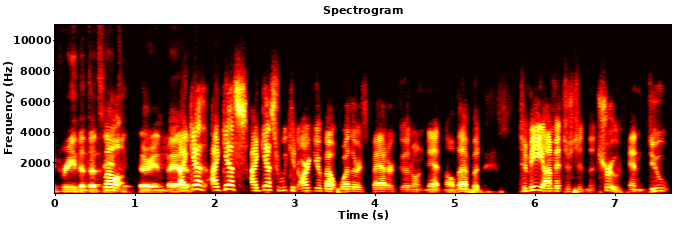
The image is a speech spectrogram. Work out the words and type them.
agree that that's well, utilitarian bad. I guess, I guess, I guess we could argue about whether it's bad or good on net and all that. But to me, I'm interested in the truth. And do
